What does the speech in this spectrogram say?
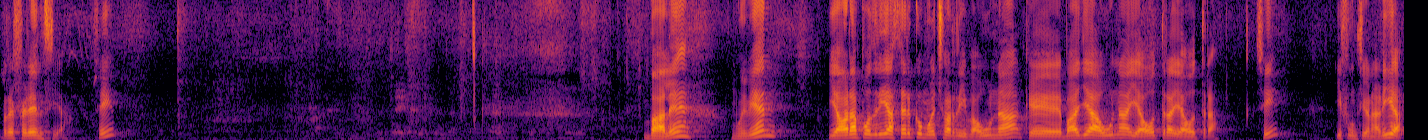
referencia, ¿sí? Vale, muy bien. Y ahora podría hacer como he hecho arriba, una que vaya a una y a otra y a otra, ¿sí? Y funcionaría.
